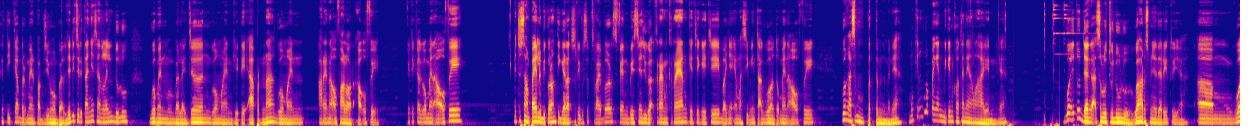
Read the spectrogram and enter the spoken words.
ketika bermain PUBG Mobile. Jadi ceritanya channel ini dulu gue main Mobile Legend, gue main GTA pernah, gue main Arena of Valor AOV. Ketika gue main AOV itu sampai lebih kurang 300 ribu subscribers, fanbase-nya juga keren-keren, kece-kece, banyak yang masih minta gue untuk main AOV. Gue nggak sempet temen-temen ya. Mungkin gue pengen bikin konten yang lain ya. Gue itu udah nggak selucu dulu, gue harus menyadari itu ya. Um, gue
